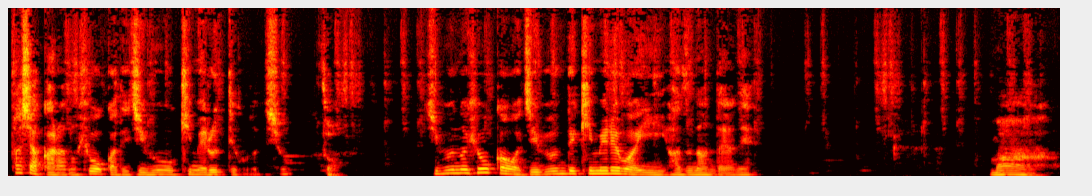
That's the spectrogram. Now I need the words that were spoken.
他者からの評価で自分を決めるっていうことでしょ？そう。自分の評価は自分で決めればいいはずなんだよね。まあ、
